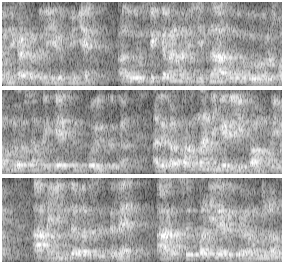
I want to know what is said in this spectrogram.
கொஞ்சம் கட்டத்துலையும் இருப்பீங்க. அது ஒரு சிக்கலான விஷயம் தான் அது ஒரு ஒரு வருஷம் ஒரு வருஷம் அப்படி கேஸுன்னு போயிட்டு இருக்கான். அதுக்கப்புறம் தான் நீங்க ரிலீஃப் ஆக முடியும். ஆக இந்த வருஷத்துல அரசு பணியில் இருக்கிறவங்களும்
